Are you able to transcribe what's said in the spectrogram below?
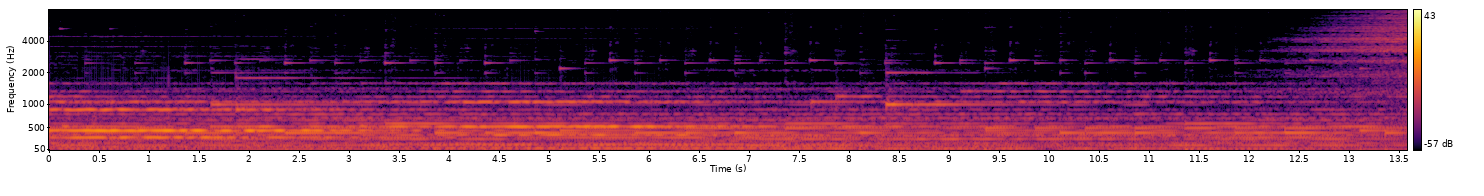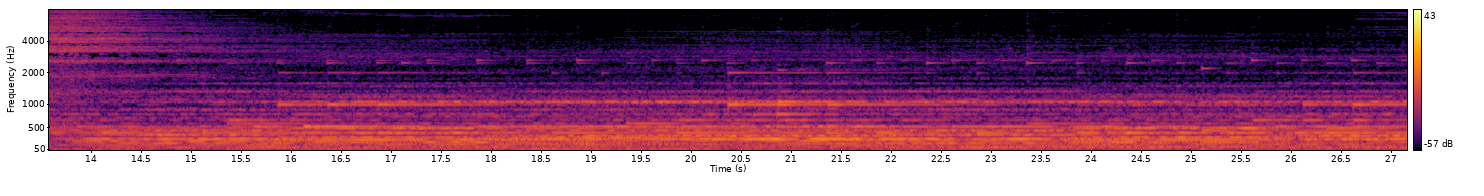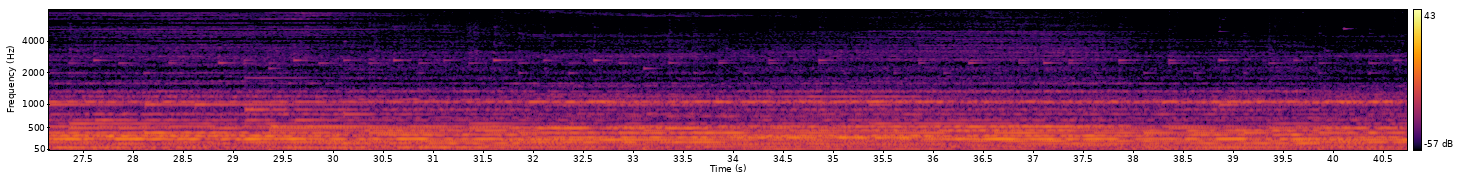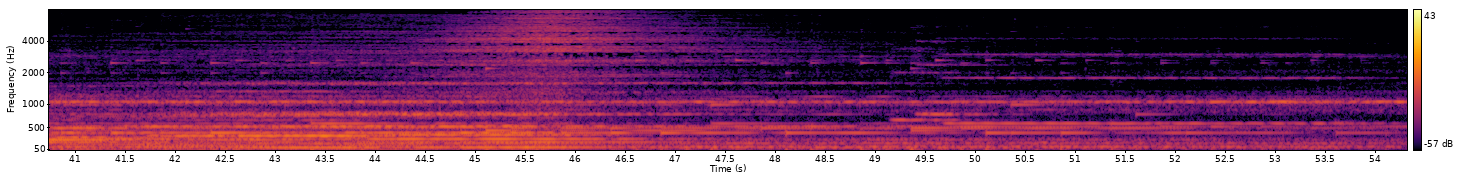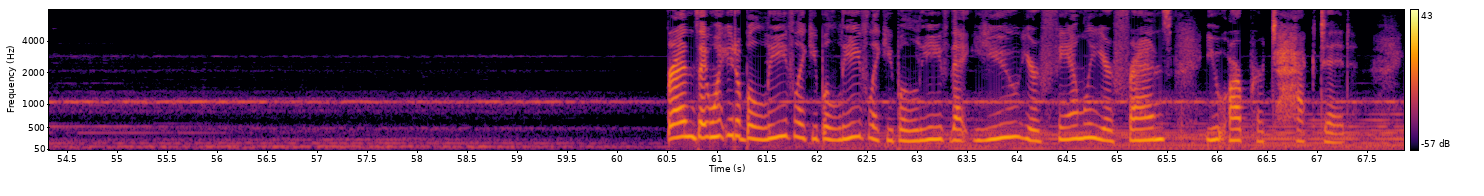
Friends, I want you to believe like you believe, like you believe that you, your family, your friends, you are protected.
